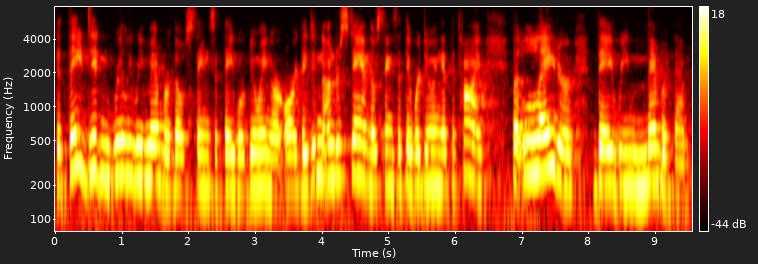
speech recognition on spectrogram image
that they didn't really remember those things that they were doing, or, or they didn't understand those things that they were doing at the time, but later they remembered them.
